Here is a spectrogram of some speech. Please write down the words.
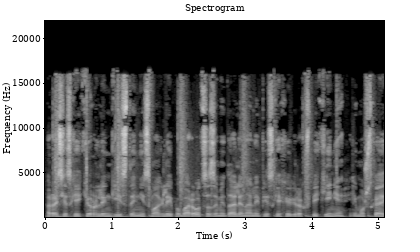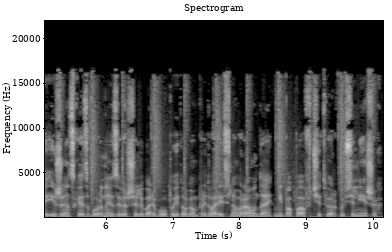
Российские керлингисты не смогли побороться за медали на Олимпийских играх в Пекине, и мужская и женская сборные завершили борьбу по итогам предварительного раунда, не попав в четверку сильнейших.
